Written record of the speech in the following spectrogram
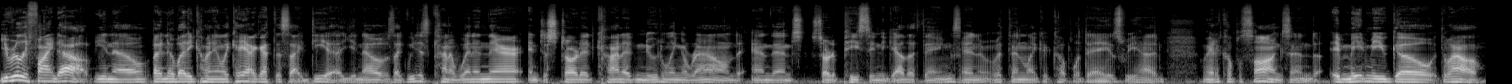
you really find out, you know, by nobody coming in like, hey, I got this idea, you know. It was like we just kind of went in there and just started kind of noodling around and then started piecing together things. And within like a couple of days, we had we had a couple songs, and it made me go, wow,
